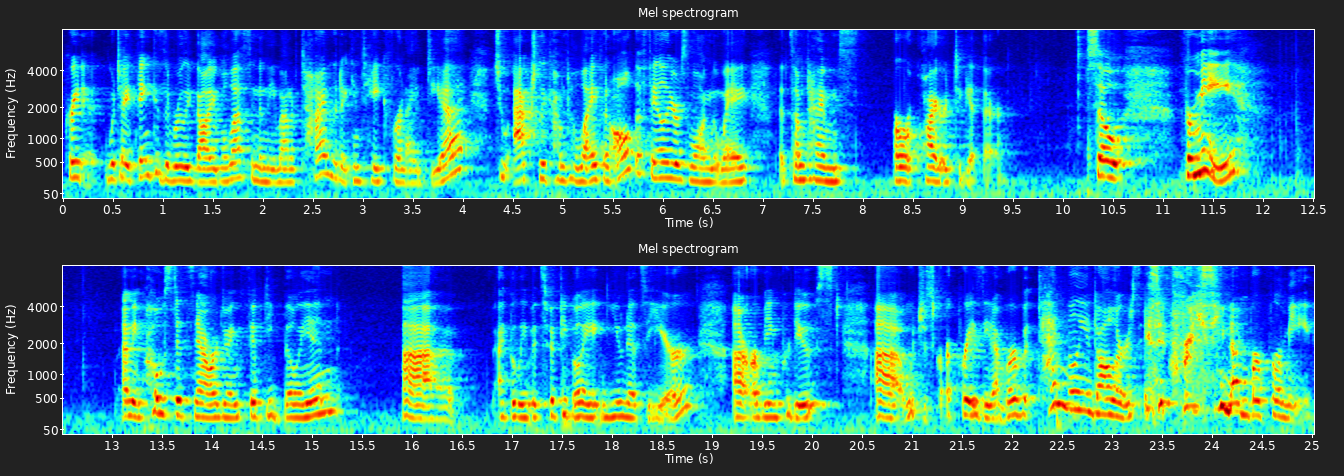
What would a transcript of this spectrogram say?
created, which I think is a really valuable lesson in the amount of time that it can take for an idea to actually come to life and all the failures along the way that sometimes are required to get there. So for me, I mean, Post-its now are doing 50 billion, uh, I believe it's 50 billion units a year uh, are being produced, uh, which is a crazy number, but $10 million is a crazy number for me.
